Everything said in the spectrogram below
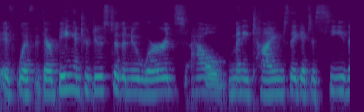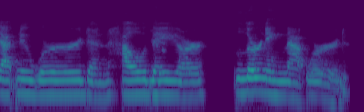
if if they're being introduced to the new words, how many times they get to see that new word, and how yeah. they are learning that word.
